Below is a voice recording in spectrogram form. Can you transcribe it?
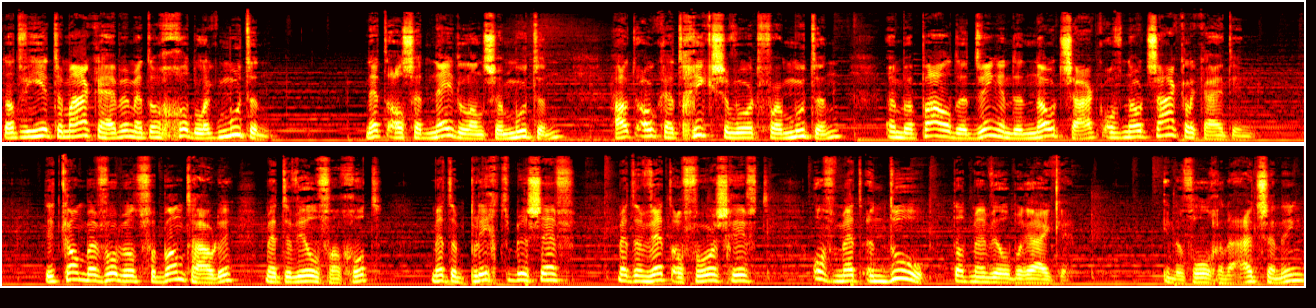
dat we hier te maken hebben met een goddelijk moeten. Net als het Nederlandse moeten, houdt ook het Griekse woord voor moeten een bepaalde dwingende noodzaak of noodzakelijkheid in. Dit kan bijvoorbeeld verband houden met de wil van God, met een plichtbesef, met een wet of voorschrift of met een doel dat men wil bereiken. In de volgende uitzending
